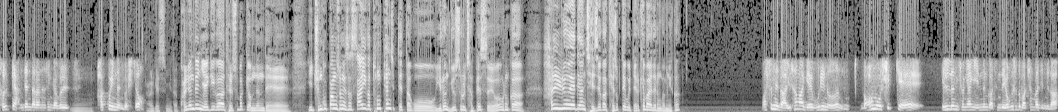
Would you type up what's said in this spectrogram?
절대 안 된다라는 생각을 음, 갖고 있는 것이죠. 알겠습니다. 관련된 얘기가 될 수밖에 없는데 이 중국 방송에서 싸이가 통편집됐다고 이런 뉴스를 접했어요. 그러니까 한류에 대한 제재가 계속되고 있다 이렇게 봐야 되는 겁니까? 맞습니다. 이상하게 우리는 너무 쉽게 잃는 경향이 있는 것 같은데 여기서도 마찬가지입니다.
